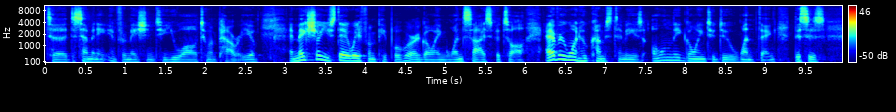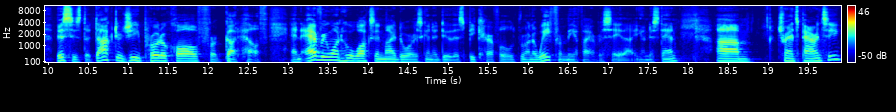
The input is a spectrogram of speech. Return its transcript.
to disseminate information to you all to empower you. And make sure you stay away from people who are going one size fits all. Everyone who comes to me is only going to do one thing. This is this is the Dr. G protocol for gut health. And everyone who walks in my door is going to do this. Be careful, run away from me if I ever say that. You understand? Um, transparency.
